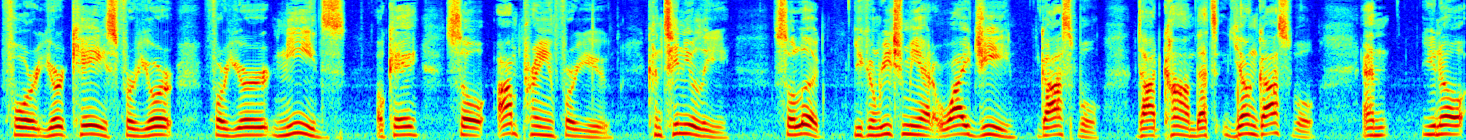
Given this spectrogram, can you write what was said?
for your case, for your for your needs, okay? So I'm praying for you continually. So look, you can reach me at yggospel.com. That's Young Gospel. And you know,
